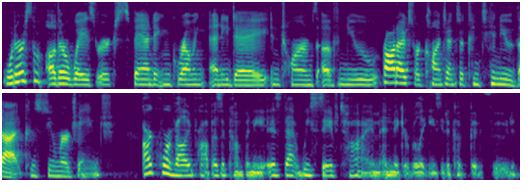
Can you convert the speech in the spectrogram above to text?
What are some other ways you're expanding and growing Anyday in terms of new products or content to continue that consumer change? Our core value prop as a company is that we save time and make it really easy to cook good food.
